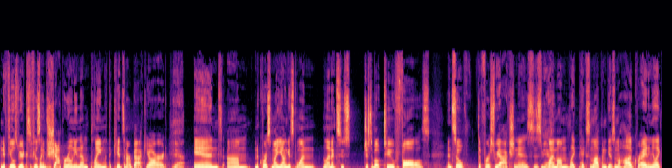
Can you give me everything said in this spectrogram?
and it feels weird because it feels like I'm chaperoning them, playing with the kids in our backyard. Yeah. And um, and of course, my youngest one, Lennox, who's just about two, falls, and so the first reaction is is Yeah. my mom like picks him up and gives him a hug, right? And you're like,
